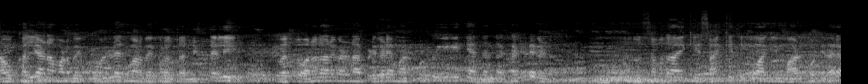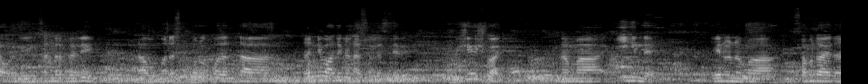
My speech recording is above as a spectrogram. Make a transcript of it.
ನಾವು ಕಲ್ಯಾಣ ಮಾಡಬೇಕು, ಒಳ್ಳೇದು ಮಾಡಬೇಕು ಅಂತ ನಿಟ್ಟಿನಲ್ಲಿ ಇವತ್ತು ಅನುದಾನಗಳನ್ನ ಬಿಡುಗಡೆ ಮಾಡಿಕೊಟ್ಟು ಈ ರೀತಿಯಾದಂಥ ಕಟ್ಟಡಗಳನ್ನ ಒಂದು ಸಮುದಾಯಕ್ಕೆ ಸಾಂಕೇತಿಕವಾಗಿ ಮಾಡಿಕೊಟ್ಟಿದ್ದಾರೆ. ಅವರಿಗೆ ಈ ಸಂದರ್ಭದಲ್ಲಿ ನಾವು ಮನಸ್ಪೂರ್ವಕವಾದಂಥ ಧನ್ಯವಾದಗಳನ್ನ ಸಲ್ಲಿಸ್ತೇವೆ. ವಿಶೇಷವಾಗಿ ನಮ್ಮ ಈ ಹಿಂದೆ ಏನು ನಮ್ಮ ಸಮುದಾಯದ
